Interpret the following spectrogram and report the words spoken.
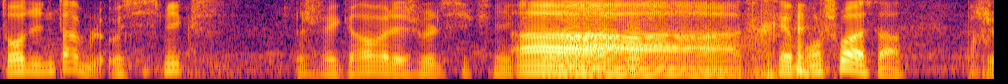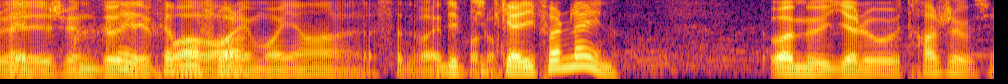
Tour d'une table, au 6 mix. Je vais grave aller jouer le 6 mix. Ah, très bon choix ça. Je vais, je vais me donner pour bon avoir choix. les moyens, euh, ça devrait être Des petites online. Ouais, mais il y a le trajet aussi.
